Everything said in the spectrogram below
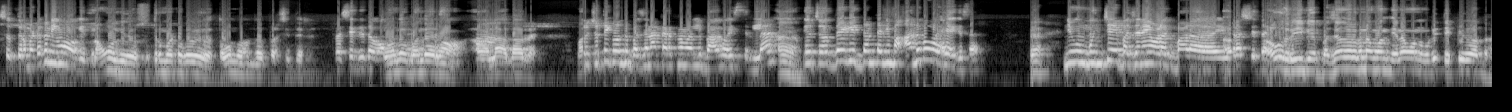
ಸುತ್ತರ ಮಠಕ್ಕೆ ನೀವು ಹೋಗಿದ್ರಿ? ನಾವು ಹೋಗಿದ್ವಿ ಸುತ್ರ ಮಠಕ್ಕೆ ಹೋಗಿ ತಗೊಂಡ್ ಬಂದ ಪ್ರಸಿದ್ಧ ರೀ. ಪ್ರಸಿದ್ಧ ತಗೊಂಡ್ ಬಂದವ್ರು ನಾವು ಅವೆಲ್ಲ ಅದಾವ್ರಿ. ಅವ್ರ ಜೊತೆಗೆ ಒಂದು ಭಜನಾ ಕಾರ್ಯಕ್ರಮದಲ್ಲಿ ಭಾಗವಹಿಸ್ತಿರಲ್ಲ. ಇವ್ರ ಜೊತೆಗೆ ಇದ್ದಂತ ನಿಮ್ಮ ಅನುಭವ ಹೇಗೆ ಸರ್? ನೀವು ಮುಂಚೆ ಭಜನೆ ಒಳಗ್ ಬಹಳ ಇಂಟ್ರೆಸ್ಟ್ ಇದೆ ಹೌದ್ರಿ ಈಗ ಭಜನೆದೊಳಗ ಒಂದ್ ಏನೋ ಒಂದ್ ನುಡಿ ತೆಪ್ಪಿದ್ವು ಅಂದ್ರ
